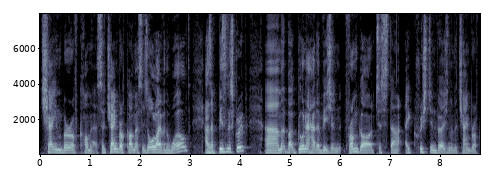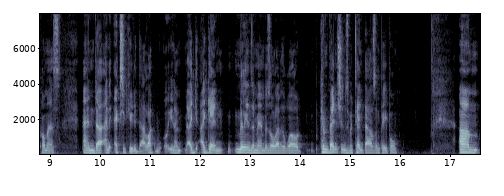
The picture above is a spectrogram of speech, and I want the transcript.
Chamber of Commerce. So Chamber of Commerce is all over the world as a business group. Um, but Gunnar had a vision from God to start a Christian version of the Chamber of Commerce, and uh, and executed that. Like you know, again, millions of members all over the world, conventions with ten thousand people. Um,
